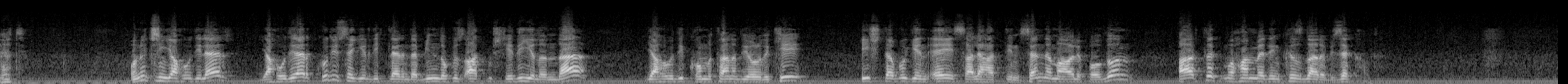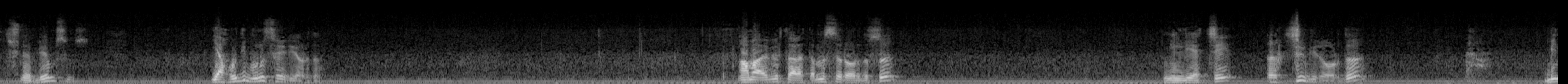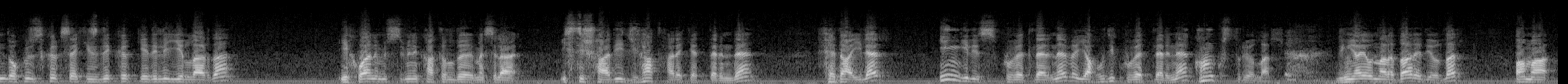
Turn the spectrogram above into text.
Evet. Onun için Yahudiler, Yahudiler Kudüs'e girdiklerinde 1967 yılında Yahudi komutanı diyordu ki işte bugün ey Salahaddin sen de mağlup oldun artık Muhammed'in kızları bize kaldı. Düşünebiliyor musunuz? Yahudi bunu söylüyordu. Ama öbür tarafta Mısır ordusu milliyetçi, ırkçı bir ordu. 1948'li 47'li yıllarda İhvan-ı Müslümin'in katıldığı mesela istişhadi cihat hareketlerinde fedailer İngiliz kuvvetlerine ve Yahudi kuvvetlerine kan kusturuyorlar. Dünyayı onlara dar ediyorlar ama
